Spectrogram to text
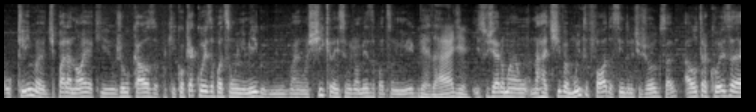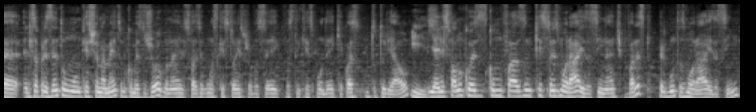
o clima de paranoia que o jogo causa, porque qualquer coisa pode ser um inimigo, uma, uma xícara em cima de uma mesa pode ser um inimigo. Verdade. Isso gera uma, uma narrativa muito foda, assim, durante o jogo, sabe? A outra coisa é, eles apresentam um questionamento no começo do jogo, né? Eles fazem algumas questões para você que você tem que responder, que é quase um tutorial. Isso. E aí eles falam coisas como fazem questões morais, assim, né? Tipo, várias perguntas morais, assim.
